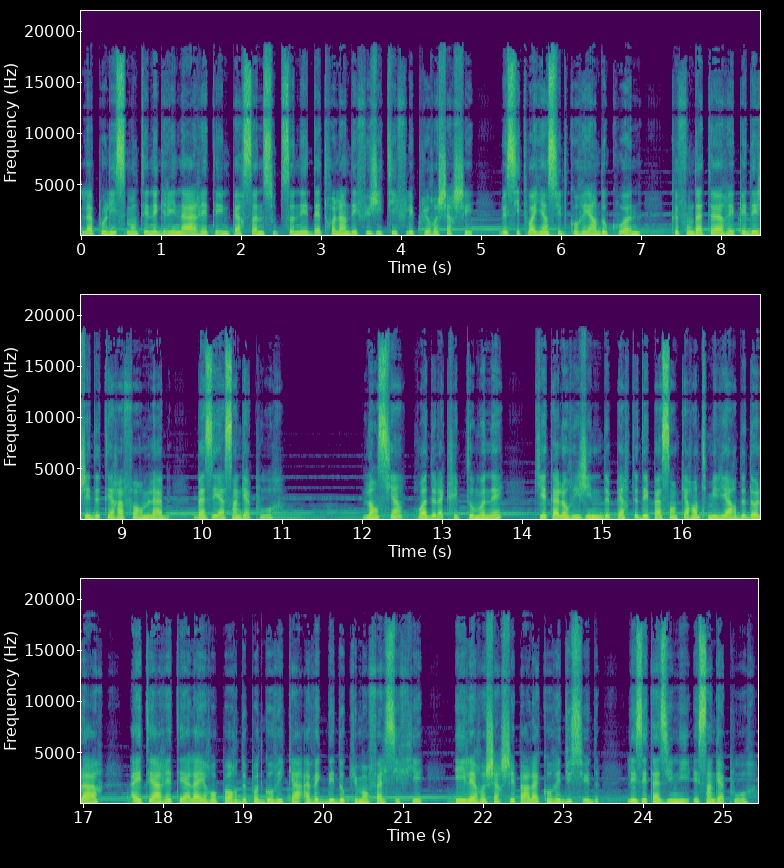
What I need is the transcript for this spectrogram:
La police monténégrine a arrêté une personne soupçonnée d'être l'un des fugitifs les plus recherchés, le citoyen sud-coréen Do Kwon, que fondateur et PDG de Terraform Lab, basé à Singapour. L'ancien roi de la crypto-monnaie, qui est à l'origine de pertes dépassant 40 milliards de dollars, a été arrêté à l'aéroport de Podgorica avec des documents falsifiés, et il est recherché par la Corée du Sud, les États-Unis et Singapour.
